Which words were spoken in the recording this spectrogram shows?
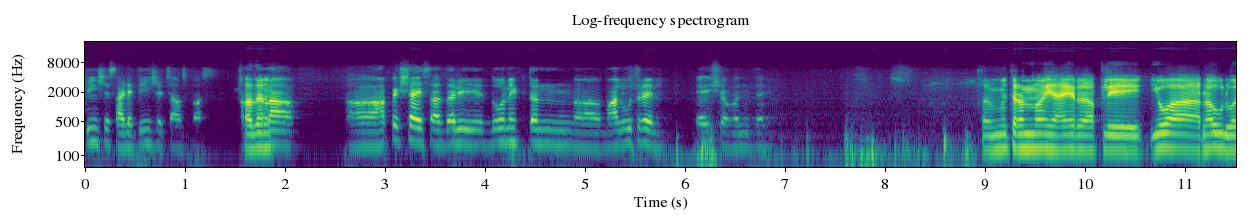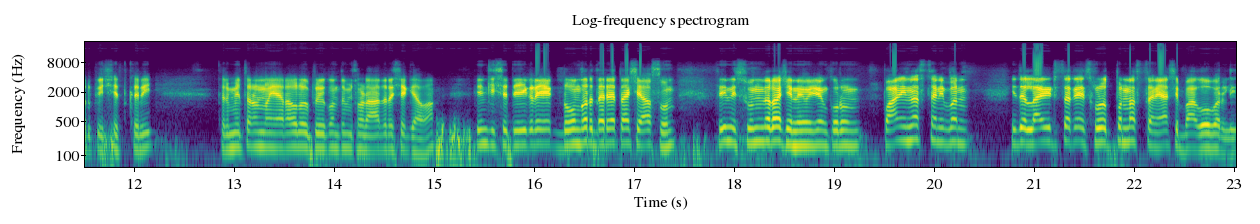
तीनशे साडेतीनशेच्या आसपास. साधारण? अं, अपेक्षा आहे सा तरी दोन एक टन अं, माल उतरेल या हिशोबाने तर. मित्रांनो हे आहे आपले युवा राहुल वरपे शेतकरी. तर मित्रांनो या राहुल वरपे तुम्ही थोडा आदर्श घ्यावा. त्यांची शेती इकडे एक डोंगर दऱ्यात अशी असून त्यांनी सुंदर असे नियोजन करून पाणी नसताना पण इथं लाईटचा काही स्रोत पण नसताना अशी बाग उभारली.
